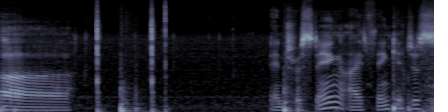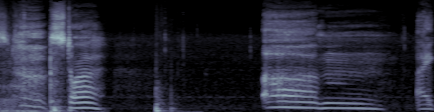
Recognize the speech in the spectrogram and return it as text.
Uh, interesting. I think it just star. Um, I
